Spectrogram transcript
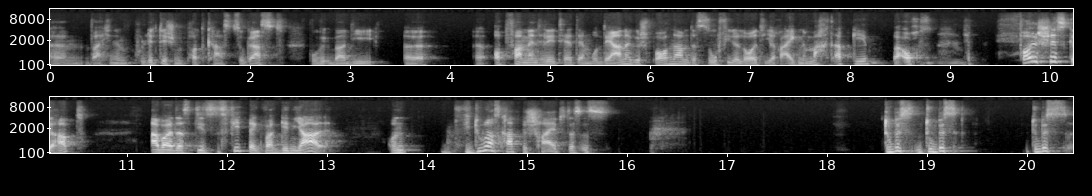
ähm, war ich in einem politischen Podcast zu Gast, wo wir über die äh, äh, Opfermentalität der Moderne gesprochen haben, dass so viele Leute ihre eigene Macht abgeben. War auch, mhm. ich habe voll Schiss gehabt, aber das, dieses Feedback war genial. Und wie du das gerade beschreibst, das ist. Du bist, du bist, du bist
